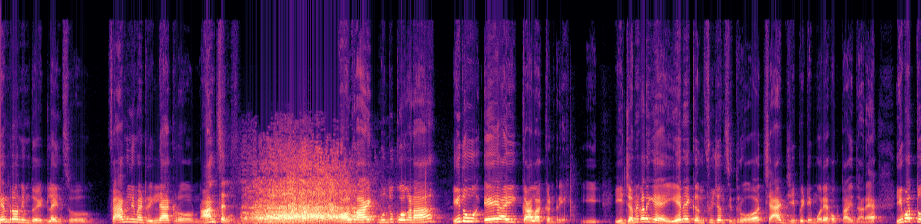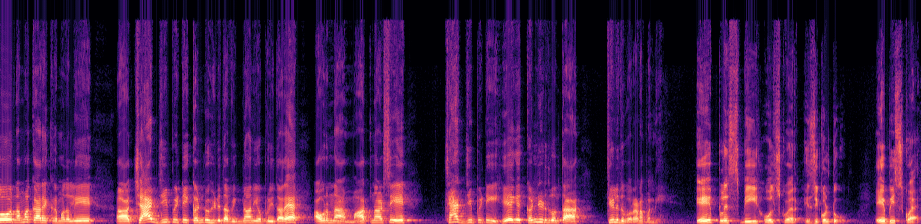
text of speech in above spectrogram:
ಏನ್ರೋ ನಿಮ್ದು ಹೆಡ್ಲೈನ್ಸು? ಫ್ಯಾಮಿಲಿ ಮ್ಯಾಟ್ರ್ ಇಲ್ಲಾಕ್ರು? ನಾನ್ಸೆನ್ಸ್. ನಾನ್ ಸೆನ್ಸ್ ಆಲ್ ರೈಟ್, ಮುಂದಕ್ಕೆ ಹೋಗೋಣ. ಇದು ಎ ಐ ಕಾಲ ಕಣ್ರಿ ಈ ಈ ಜನಗಳಿಗೆ ಏನೇ ಕನ್ಫ್ಯೂಷನ್ಸ್ ಇದ್ರೂ ಚಾಟ್ ಜಿ ಪಿ ಟಿ ಮೊರೆ ಹೋಗ್ತಾ ಇದ್ದಾರೆ. ಇವತ್ತು ನಮ್ಮ ಕಾರ್ಯಕ್ರಮದಲ್ಲಿ ಚಾಟ್ ಜಿ ಪಿ ಟಿ ಕಂಡು ಹಿಡಿದ ವಿಜ್ಞಾನಿಯೊಬ್ಬರು ಇದ್ದಾರೆ. ಅವ್ರನ್ನ ಮಾತನಾಡಿಸಿ ಚಾಟ್ ಜಿ ಪಿ ಟಿ ಹೇಗೆ ಕಂಡು ಹಿಡಿದ್ರು ಅಂತ ತಿಳಿದು ಬರೋಣ ಬನ್ನಿ. A plus B whole square is equal to A B square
